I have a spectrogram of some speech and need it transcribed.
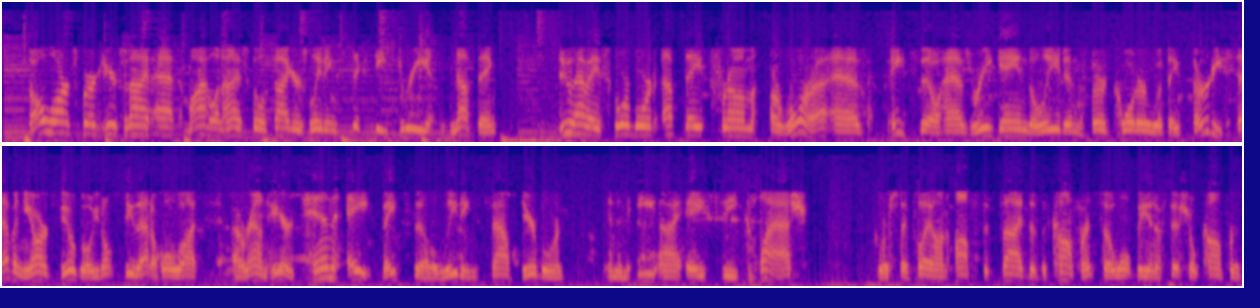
It's all Lawrenceburg here tonight at Milan High School. Tigers leading 63 nothing. Do have a scoreboard update from Aurora as Batesville has regained the lead in the third quarter with a 37 yard field goal. You don't see that a whole lot around here. 10-8 Batesville leading South Dearborn in an EIAC clash. Of course, they play on opposite sides of the conference, so it won't be an official conference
